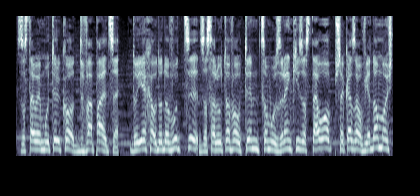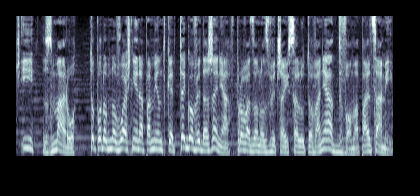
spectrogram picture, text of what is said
Zostały mu tylko dwa palce. Dojechał do dowódcy, zasalutował tym, co mu z ręki zostało, przekazał wiadomość i zmarł. To podobno właśnie na pamiątkę tego wydarzenia wprowadzono zwyczaj salutowania dwoma palcami.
